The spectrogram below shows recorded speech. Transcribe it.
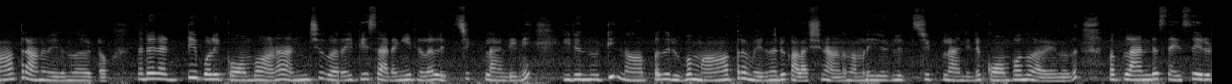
മാത്രമാണ് വരുന്നത് കേട്ടോ. നല്ലൊരു അടിപൊളി കോംബോ ആണ്. അഞ്ച് വെറൈറ്റീസ് അടങ്ങിയിട്ടുള്ള ലിപ്സ്റ്റിക് പ്ലാന്റിന് ഇരുന്നൂറ്റി നാൽപ്പത് രൂപ മാത്രം വരുന്ന ഒരു കളക്ഷനാണ് നമ്മുടെ ഈ ഒരു ലിപ്സ്റ്റിക് പ്ലാന്റിന്റെ കോംബോ എന്ന് പറയുന്നത്. അപ്പോൾ പ്ലാന്റിന്റെ സൈസ് ഈ ഒരു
